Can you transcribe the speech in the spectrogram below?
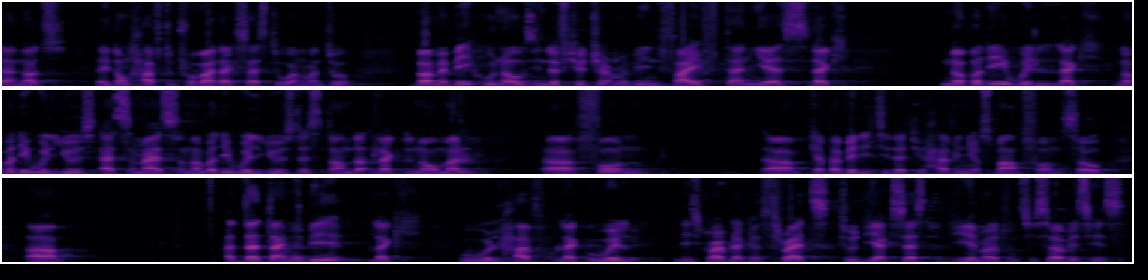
they're not, they don't have to provide access to 112. But maybe, who knows, in the future, maybe in five, ten years, like nobody will like nobody will use SMS, so nobody will use the standard like the normal uh, phone um, capability that you have in your smartphone. So uh, at that time, maybe like we will have like we will describe like a threat to the access to the emergency services.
